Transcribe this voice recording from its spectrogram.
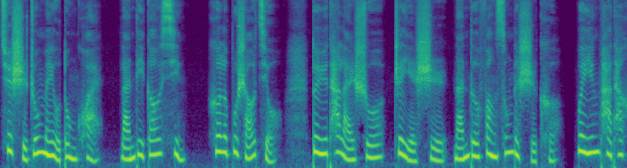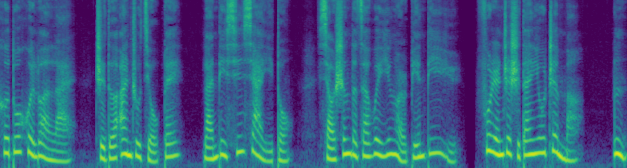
却始终没有动筷。兰蒂高兴，喝了不少酒，对于他来说，这也是难得放松的时刻。魏婴怕他喝多会乱来，只得按住酒杯。兰蒂心下一动，小声的在魏婴耳边低语：“夫人这是担忧朕吗？”“嗯，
